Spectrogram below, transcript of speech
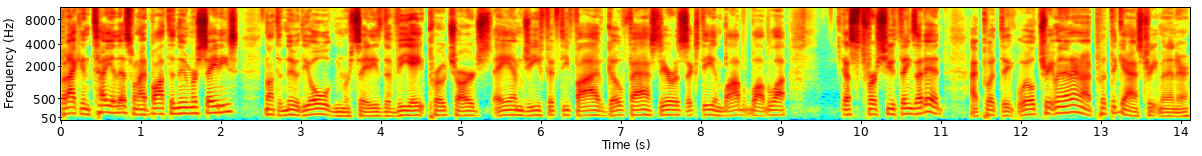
But I can tell you this when I bought the new Mercedes, not the new, the old Mercedes, the V8 Pro Charged AMG 55, go fast, 0 to 60, and blah, blah, blah, blah. That's the first few things I did. I put the oil treatment in there and I put the gas treatment in there.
